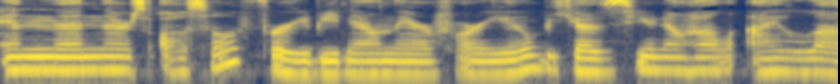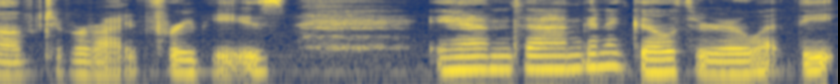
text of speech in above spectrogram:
And then there's also a freebie down there for you because you know how I love to provide freebies. And uh, I'm going to go through the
